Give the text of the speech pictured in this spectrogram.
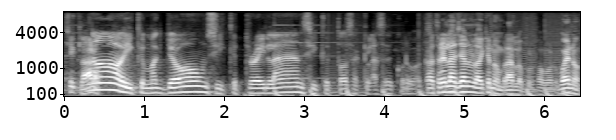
Sí, claro. No, y que Mac Jones y que Trey Lance y que toda esa clase de corebacks. A Trey Lance ya no lo hay que nombrarlo, por favor. Bueno,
